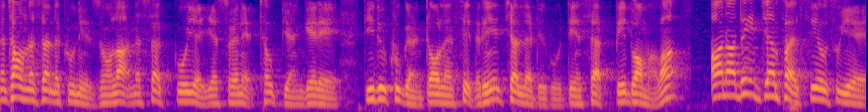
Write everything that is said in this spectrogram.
2022ခုနှစ်ဇွန်လ29ရက်ရက်စွဲနဲ့ထုတ်ပြန်ခဲ့တဲ့ပြည်သူ့ခုခံတော်လှန်စစ်တရင်အချက်လက်တွေကိုတင်ဆက်ပေးသွားမှာပါ။အာနာသိအကြမ်းဖက်စေအုပ်စုရဲ့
